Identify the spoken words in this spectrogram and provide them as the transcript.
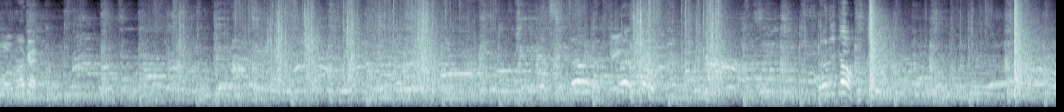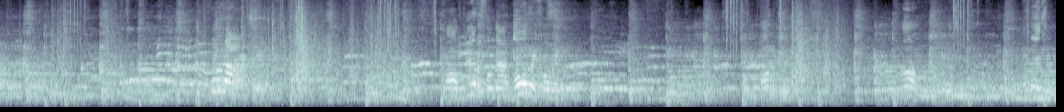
all over. Okay. Ready, go. Oh, beautiful, man. Hold it for me. Hold it, please. Oh, amazing.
